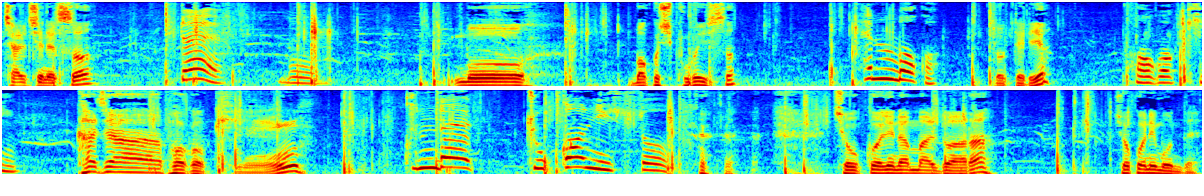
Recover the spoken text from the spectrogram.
잘 지냈어? 네, 뭐 뭐 먹고 싶은 거 있어? 햄버거, 롯데리아? 버거킹. 가자 버거킹. 근데 조건이 있어. 조건이란 말도 알아? 조건이 뭔데?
